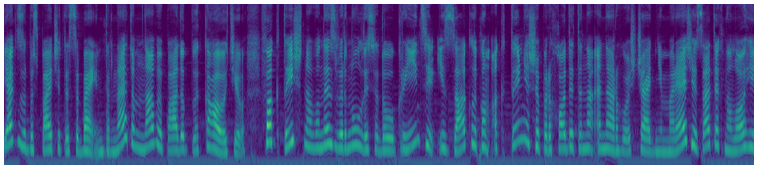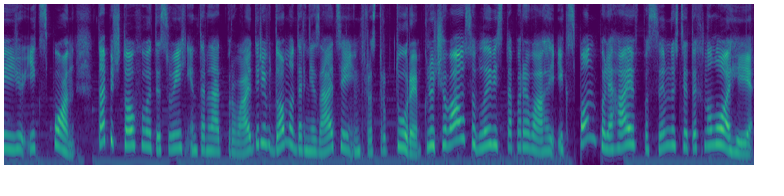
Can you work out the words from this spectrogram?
як забезпечити себе інтернетом на випадок блекаутів. Фактично, вони звернулися до українців із закликом активніше переходити на енергоощадні мережі за технологією XPON та підштовхувати своїх інтернет-провайдерів до модернізації інфраструктури. Ключова особливість та переваги XPON полягає в пасивності технології.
